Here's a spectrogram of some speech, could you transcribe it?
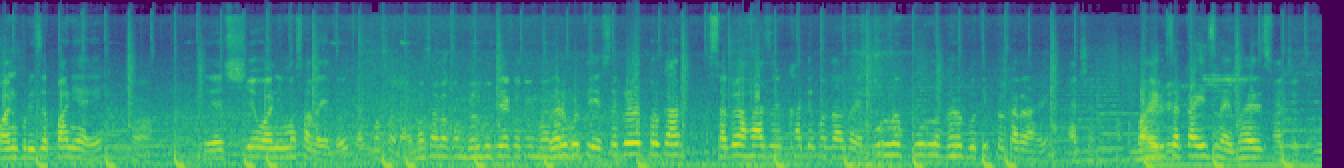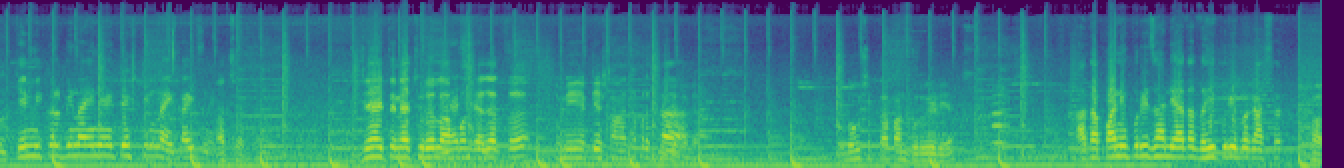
पाणीपुरीचं पाणी आहे. हा. हे शेव आणि मसाला येतो. त्यात मसाला. मसाला कोण घरगुती आहे का तुम्ही घरगुती आहे. सगळे प्रकार सगळा हा जो खाद्यपदार्थ आहे पूर्ण पूर्ण घरगुती प्रकार आहे. अच्छा. आपण बाहेरचं काहीच नाही. बाहेर अच्छा. अच्छा केमिकल बी नाही नाही टेस्टिंग नाही काहीच नाही. अच्छा. जे आहे ते नॅचरल आपण Natural. त्याच्यात तुम्ही टेस्ट आणायचा प्रयत्न हा. केलेला आहे. हे बघू शकता पानपुरी रेडी आहे. आता पाणीपुरी झाली आता दहीपुरी बघा सर. हा.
